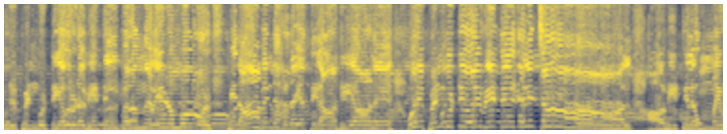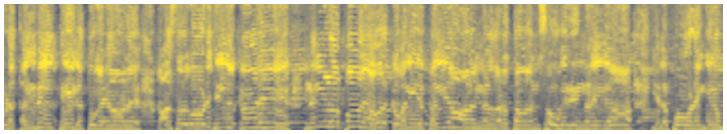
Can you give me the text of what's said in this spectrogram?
ഒരു പെൺകുട്ടി അവരുടെ വീട്ടിൽ പിറന്നു വീഴുമ്പോൾ പിതാവിന്റെ ഹൃദയത്തിൽ ആദിയാണ്. ഒരു പെൺകുട്ടി ഒരു വീട്ടിൽ ജനിച്ചാൽ ആ വീട്ടിലെ ഉമ്മയുടെ കൽവിൽ തീ കത്തുകയാണ് കാസർഗോഡ് ജില്ലക്കാരെ നിങ്ങളെപ്പോലെ അവർക്ക് വലിയ കല്യാണങ്ങൾ നടത്താൻ സൗകര്യങ്ങളില്ല. ചിലപ്പോഴെങ്കിലും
